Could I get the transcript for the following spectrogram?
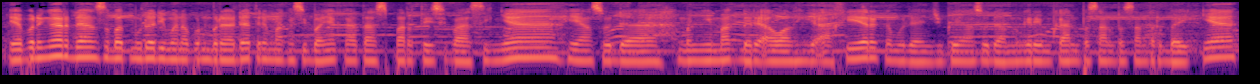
Ya pendengar dan sobat muda di mana pun berada Terima kasih banyak atas partisipasinya Yang sudah menyimak dari awal hingga akhir Kemudian juga yang sudah mengirimkan pesan-pesan terbaiknya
